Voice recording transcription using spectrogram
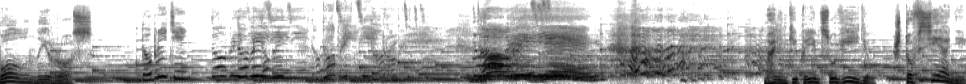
полный роз. Добрый день. Добрый, добрый день. день. Маленький принц увидел, что все они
